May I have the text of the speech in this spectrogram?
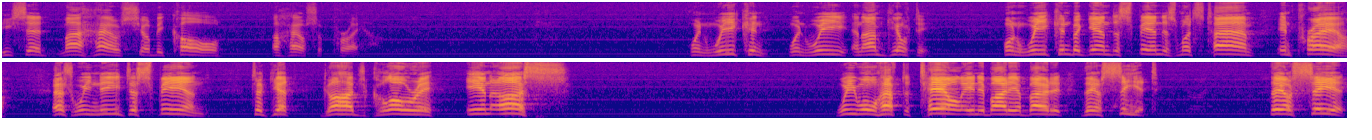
he said, My house shall be called a house of prayer. When we can, when we, and I'm guilty, when we can begin to spend as much time in prayer as we need to spend to get God's glory in us. we won't have to tell anybody about it. They'll see it. They'll see it.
